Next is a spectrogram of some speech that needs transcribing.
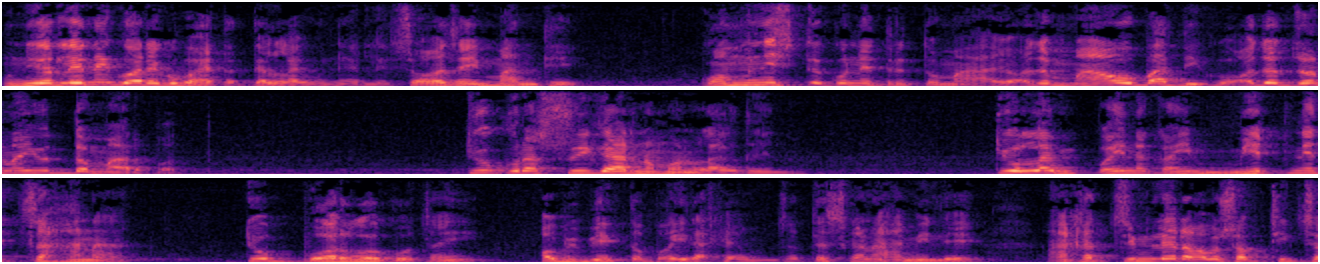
उनीहरूले नै गरेको भए त त्यसलाई उनीहरूले सहजै मान्थे। कम्युनिस्टको नेतृत्वमा आयो। अझ माओवादीको अझ जनयुद्ध मार्फत। त्यो कुरा स्वीकार्न मन लाग्दैन। त्यसलाई कहीँ न कहीँ मेट्ने चाहना त्यो वर्गको चाहिँ अभिव्यक्त भइराखेको हुन्छ। त्यस कारण हामीले आँखा चिम्लेर अब सब ठिक छ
